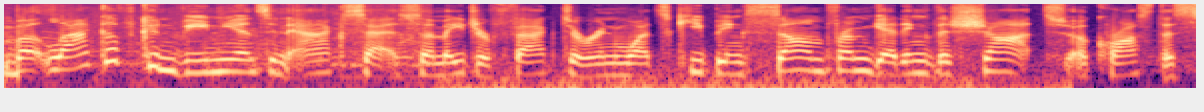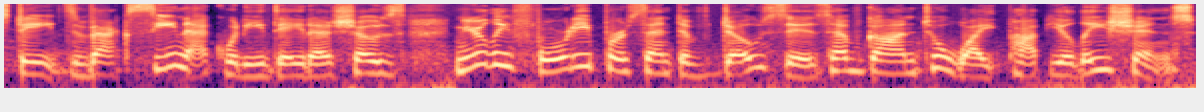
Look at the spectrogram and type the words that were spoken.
But lack of convenience and access, a major factor in what's keeping some from getting the shot. Across the state's vaccine equity data shows nearly 40% of doses have gone to white populations.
